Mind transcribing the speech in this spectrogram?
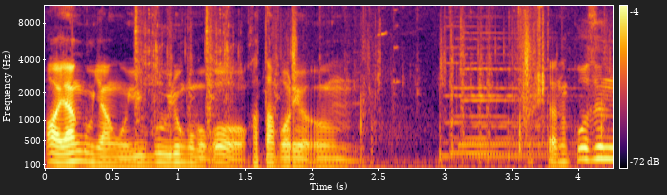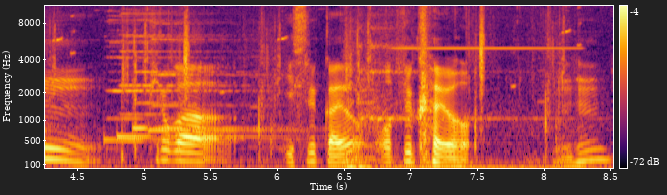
아 양궁 양궁 이거 뭐 이런 거 먹어 갖다 버려. 음. 일단은 꽃은 필요가 있을까요? 없을까요? 음.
